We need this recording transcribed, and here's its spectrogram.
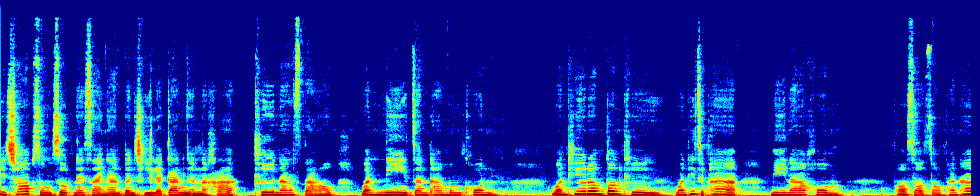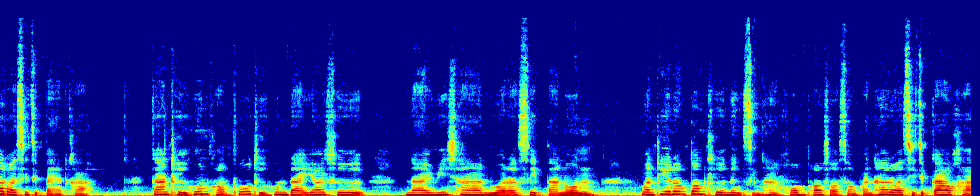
ผิดชอบสูงสุดในสายงานบัญชีและการเงินนะคะ คือนางสาว วันนีจันทามงคล วันที่เริ่มต้นคือ วันที่ 15 มีนาคม พศ 2548 ค่ะ การถือหุ้นของผู้ถือหุ้นรายย่อยคือ นายวิชาญวรสิทธานนท์ วันที่เริ่มต้นคือ 1 สิงหาคม พศ 2549 ค่ะ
